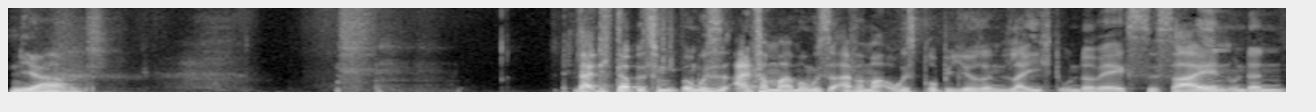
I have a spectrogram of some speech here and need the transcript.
Ja. Nein, ich glaube, man muss es einfach mal, man muss es einfach mal ausprobieren, leicht unterwegs zu sein und dann,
